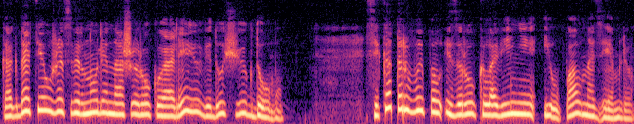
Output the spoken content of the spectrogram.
когда те уже свернули на широкую аллею, ведущую к дому. Секатор выпал из рук Лавинии и упал на землю.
